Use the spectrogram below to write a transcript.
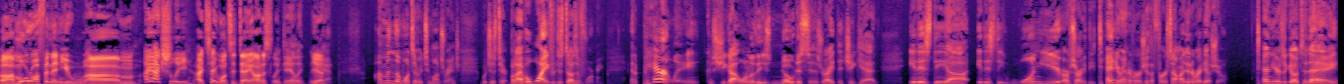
Uh, more often than you. Um, I actually, I'd say once a day, honestly. Daily? Yeah. I'm in the once every two months range, which is terrible. But I have a wife who just does it for me. And apparently, because she got one of these notices, right, that you get, it is the uh, it is the one year, or sorry, the ten year anniversary of the first time I did a radio show. Ten years ago today,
